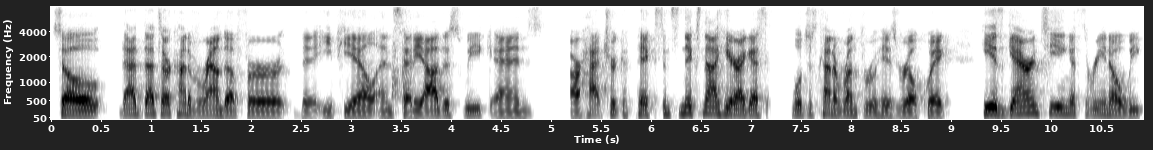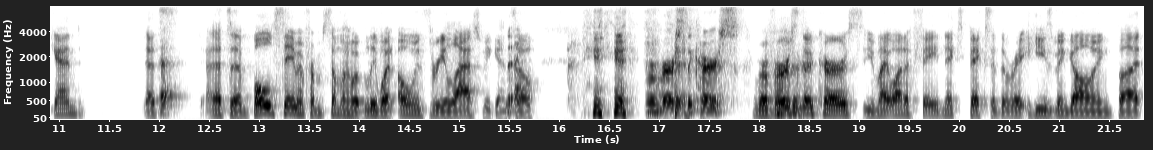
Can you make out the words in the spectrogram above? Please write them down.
So that that's our kind of roundup for the EPL and Serie A this week, and our hat trick of picks. Since Nick's not here, I guess we'll just kind of run through his real quick. He is guaranteeing a three and zero weekend. That's that's a bold statement from someone who I believe went 0 3 last weekend. So reverse the curse. reverse the curse. You might want to fade Nick's picks at the rate he's been going. But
